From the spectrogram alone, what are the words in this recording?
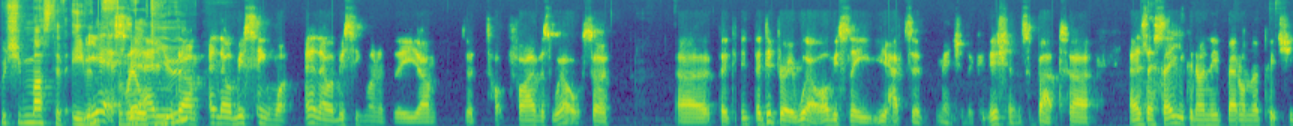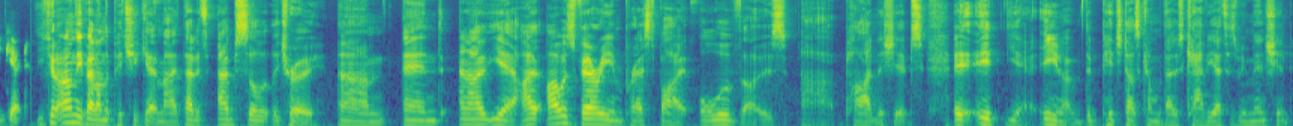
which you must have even yes, thrilled and, you. Um, and they were missing one, and they were missing one of the um, the top five as well. So uh, they, did, they did very well. Obviously, you have to mention the conditions, but uh, as they say, you can only bet on the pitch you get. You can only bet on the pitch you get, mate. That is absolutely true. Um, and and I yeah, I, I was very impressed by all of those uh, partnerships. It, it, yeah, you know the pitch does come with those caveats as we mentioned.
